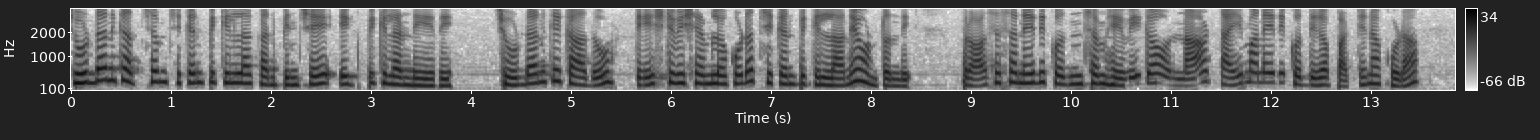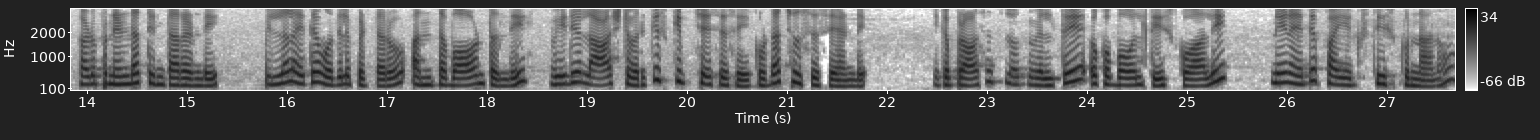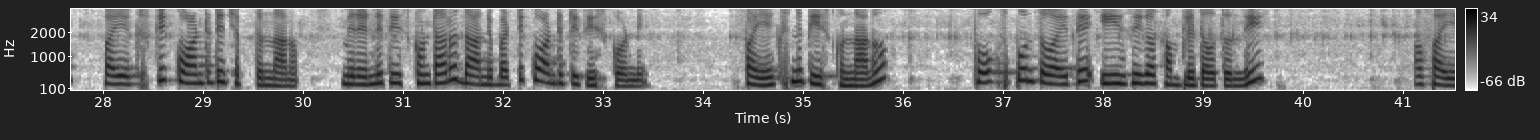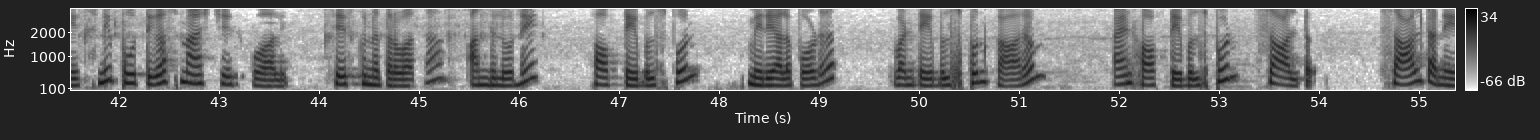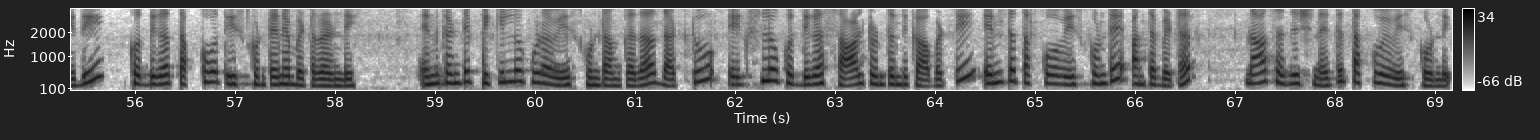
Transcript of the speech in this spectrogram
చూడ్డానికి అచ్చం చికెన్ పికిల్లా కనిపించే ఎగ్ పికిల్ అండి ఇది. చూడ్డానికి కాదు టేస్ట్ విషయంలో కూడా చికెన్ పికిల్లానే ఉంటుంది. ప్రాసెస్ అనేది కొంచెం హెవీగా ఉన్నా టైం అనేది కొద్దిగా పట్టినా కూడా కడుపు నిండా తింటారండి. పిల్లలైతే వదిలిపెట్టరు అంత బాగుంటుంది. వీడియో లాస్ట్ వరకు స్కిప్ చేసేసేయకుండా చూసేసేయండి. ఇక ప్రాసెస్లోకి వెళ్తే ఒక బౌల్ తీసుకోవాలి. నేనైతే ఫైవ్ ఎగ్స్ తీసుకున్నాను. ఫైవ్ ఎగ్స్కి క్వాంటిటీ చెప్తున్నాను. మీరు ఎన్ని తీసుకుంటారో దాన్ని బట్టి క్వాంటిటీ తీసుకోండి. ఫైవ్ ఎగ్స్ని తీసుకున్నాను. ఫోక్ స్పూన్తో అయితే ఈజీగా కంప్లీట్ అవుతుంది. ఆ ఫైవ్ ఎగ్స్ని పూర్తిగా స్మాష్ చేసుకోవాలి. చేసుకున్న తర్వాత అందులోనే హాఫ్ టేబుల్ స్పూన్ మిరియాల పౌడర్ వన్ టేబుల్ స్పూన్ కారం and half tablespoon salt. Salt అనేది కొద్దిగా తక్కువ తీసుకుంటేనే బెటర్ అండి. ఎందుకంటే పికిల్లో కూడా వేసుకుంటాం కదా దట్టు ఎగ్స్లో కొద్దిగా సాల్ట్ ఉంటుంది కాబట్టి ఎంత తక్కువ వేసుకుంటే అంత బెటర్. నా సజెషన్ అయితే తక్కువ వేసుకోండి.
